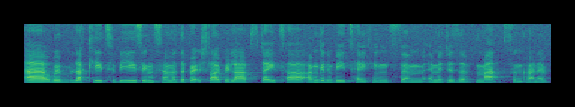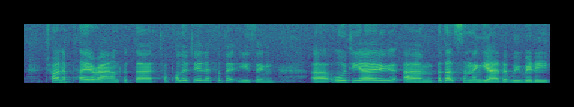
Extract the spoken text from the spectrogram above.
uh, we're lucky to be using some of the British Library Labs data. I'm going to be taking some images of maps and kind of trying to play around with their topology a little bit using uh, audio. Um, but that's something, yeah, that we really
